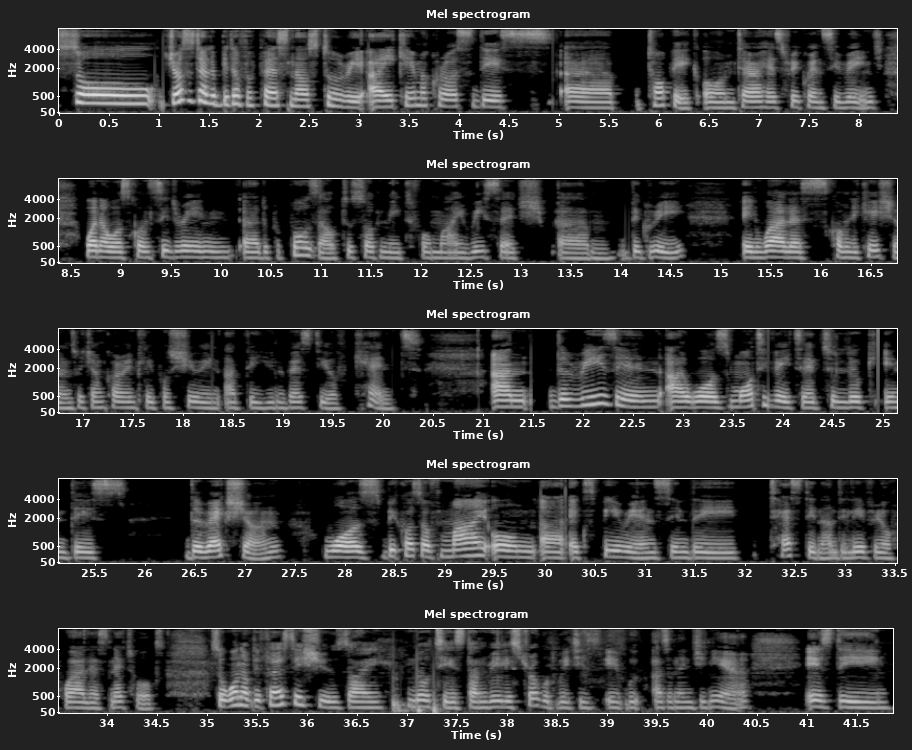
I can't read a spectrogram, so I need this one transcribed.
So, just to tell a bit of a personal story, I came across this uh, topic on terahertz frequency range when I was considering uh, the proposal to submit for my research um, degree in wireless communications, which I'm currently pursuing at the University of Kent. And the reason I was motivated to look in this direction was because of my own uh, experience in the testing and delivery of wireless networks. So one of the first issues I noticed and really struggled with is as an engineer is the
